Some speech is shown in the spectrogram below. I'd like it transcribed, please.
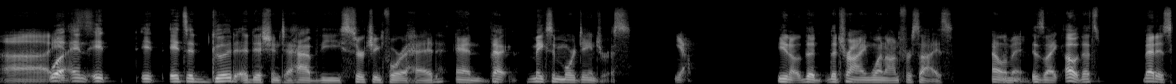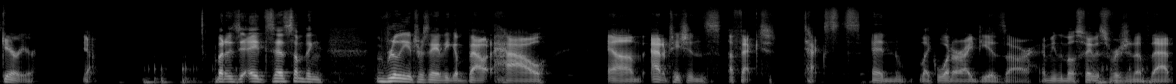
Uh, Well, and it it it's a good addition to have the searching for a head, and that makes him more dangerous. Yeah. you know the the trying one on for size element Mm-hmm. is like, oh, that's that is scarier. Yeah, but it, it says something really interesting, I think, about how um, adaptations affect texts and like what our ideas are. I mean, the most famous version of that,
